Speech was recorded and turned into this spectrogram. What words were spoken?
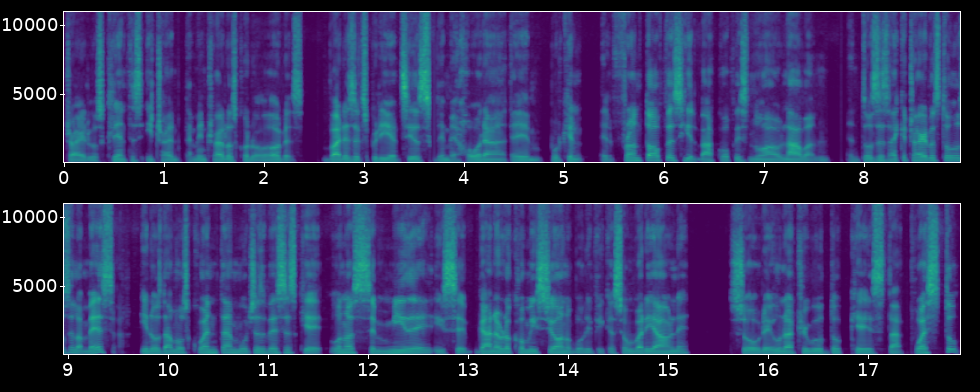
traer los clientes y también traer los colaboradores. Varias experiencias de mejora, em, porque el, front office y el back office no hablaban. Entonces hay que traerlos todos a la mesa. Y nos damos cuenta muchas veces que uno se mide y se gana una comisión o bonificación variable sobre un atributo que está puesto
